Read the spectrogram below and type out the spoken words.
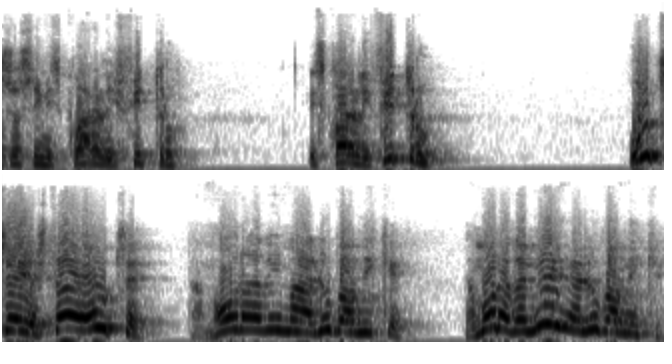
što su im iskvarali fitru. Iskvarali fitru. Uče je, šta je uče? Da mora da ima ljubavnike. Da mora da mijenja ljubavnike.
